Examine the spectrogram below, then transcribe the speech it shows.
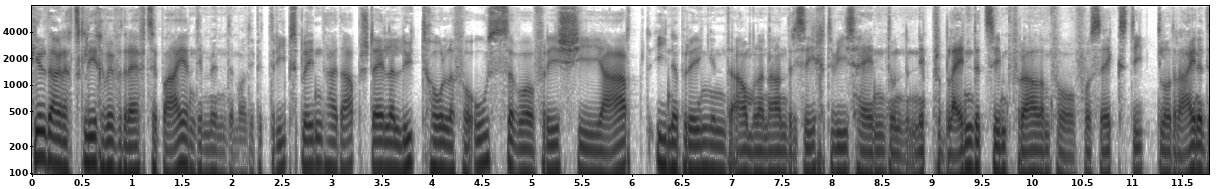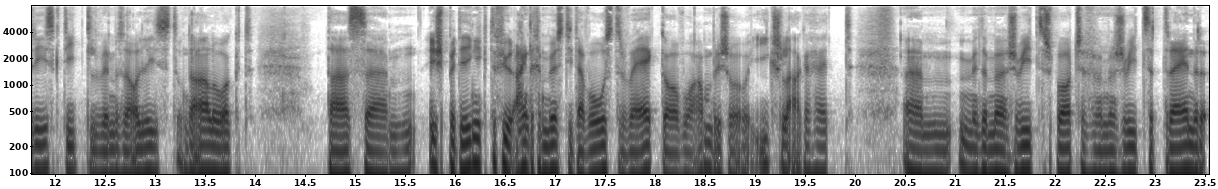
Gilt eigentlich das Gleiche wie für den FC Bayern. Die müssen mal die Betriebsblindheit abstellen, Leute holen von außen, die frische Art reinbringen, auch mal eine andere Sichtweise haben und nicht verblendet sind, vor allem von, von sechs Titeln oder 31 Titeln, wenn man es alle liest und anschaut. Das ähm, ist Bedingung dafür. Eigentlich müsste Davos der Weg gehen, wo Ambri schon eingeschlagen hat. Ähm, mit einem Schweizer Sportchef, einem Schweizer Trainer.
